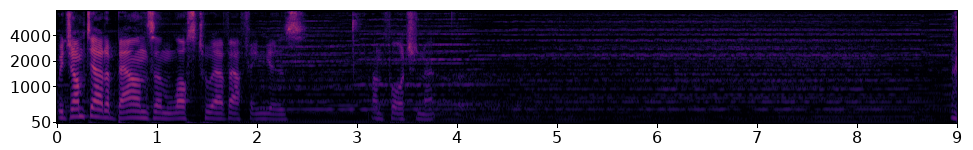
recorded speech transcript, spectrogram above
we jumped out of bounds and lost two of our fingers. Unfortunate.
